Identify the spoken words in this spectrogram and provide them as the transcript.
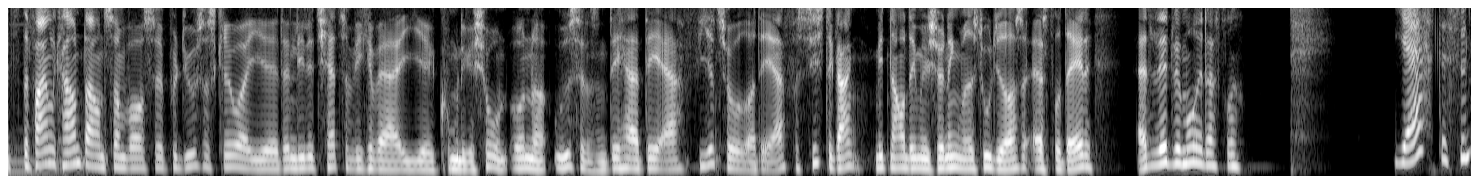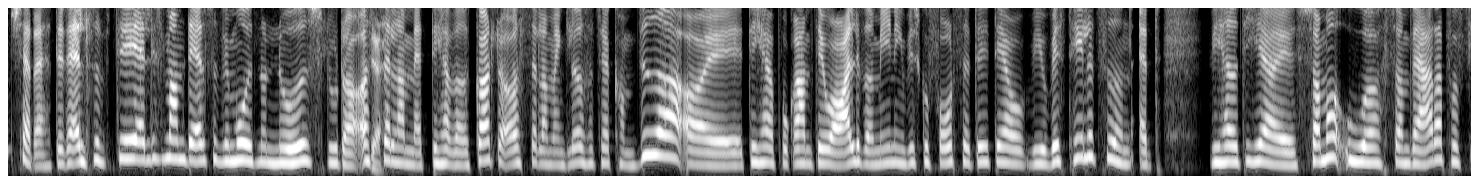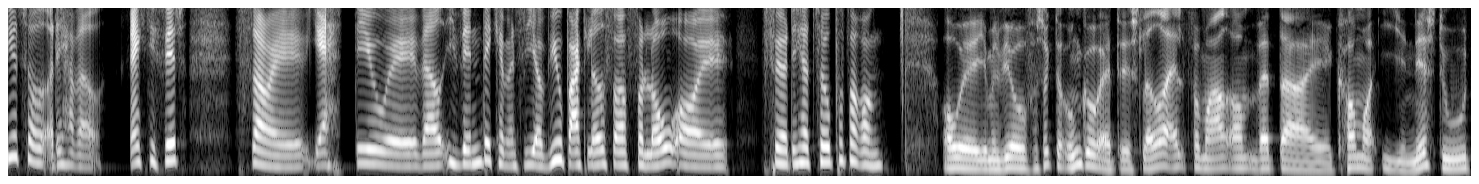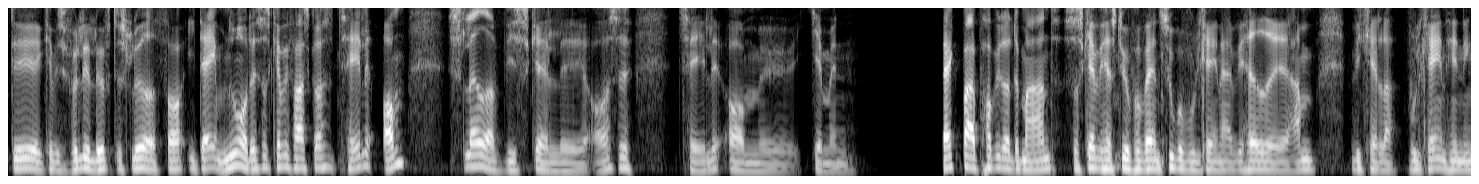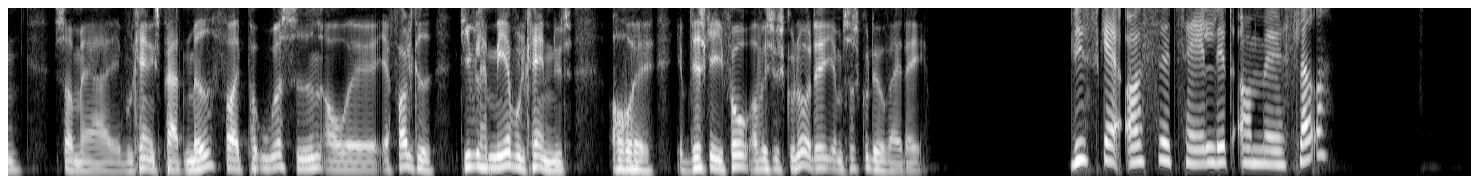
It's the final countdown, som vores øh, producer skriver i øh, den lille chat, så vi kan være i øh, kommunikation under udsendelsen. Det her, det er Firtoget, og det er for sidste gang. Mit navn er Emil Schønning med i studiet også, Astrid Date. Er det lidt vemodigt, Astrid? Ja, det synes jeg da. Det er, altid, det er ligesom om, det er altid vemodigt, når noget slutter. Også ja. selvom at det har været godt, og også selvom man glæder sig til at komme videre. Og øh, det her program, det har jo aldrig været meningen, vi skulle fortsætte det. Det har jo, vi jo vidst hele tiden, at vi havde de her øh, sommeruger som værter på Firtoget, og det har været rigtig fedt. Så øh, ja, det er jo øh, været i vente, kan man sige, og vi er jo bare glade for at få lov at øh, føre det her tog på perron. Og øh, jamen, vi har jo forsøgt at undgå at øh, sladre alt for meget om, hvad der øh, kommer i øh, næste uge. Det øh, kan vi selvfølgelig løfte sløret for i dag. Men nu det, så skal vi faktisk også tale om sladder. Vi skal øh, også tale om, øh, jamen, back by popular demand, så skal vi have styr på, hvad en supervulkan er. Vi havde øh, ham, vi kalder Vulkanhenning, som er øh, vulkanekspert med for et par uger siden, og øh, ja, folket, de vil have mere vulkannyt, og øh, jamen, det skal I få, og hvis vi skulle nå det, jamen, så skulle det jo være i dag. Vi skal også øh, tale lidt om øh, sladder.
